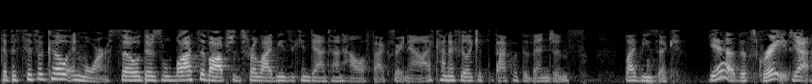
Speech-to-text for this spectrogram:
the Pacifico, and more. So, there's lots of options for live music in downtown Halifax right now. I kind of feel like it's back with a vengeance. Live music. Yeah, that's great. Yeah.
